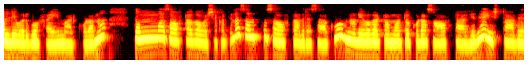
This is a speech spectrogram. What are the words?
ಅಲ್ಲಿವರೆಗೂ ಫ್ರೈ ಮಾಡ್ಕೊಳ್ಳೋಣ. ತುಂಬ ಸಾಫ್ಟ್ ಆಗೋ ಅವಶ್ಯಕತೆ ಇಲ್ಲ. ಸ್ವಲ್ಪ ಸಾಫ್ಟ್ ಆದರೆ ಸಾಕು. ನೋಡಿ, ಇವಾಗ ಟೊಮೊಟೊ ಕೂಡ ಸಾಫ್ಟ್ ಆಗಿದೆ. ಇಷ್ಟ ಆದರೆ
